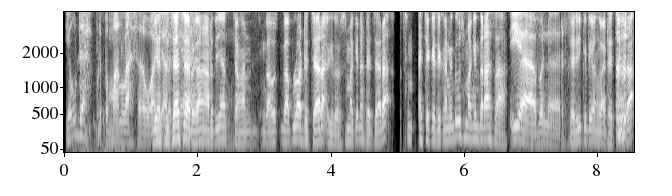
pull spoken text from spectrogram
ya udah bertemanlah ya sewajarnya sejajar kan gitu. artinya jangan nggak us- nggak perlu ada jarak gitu. Semakin ada jarak ejek-ejekan itu semakin terasa. Iya bener. Jadi ketika nggak ada jarak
